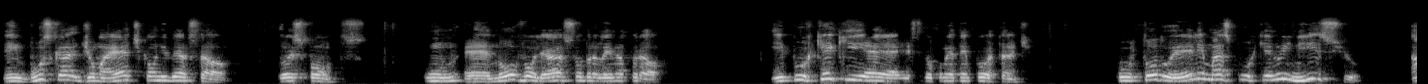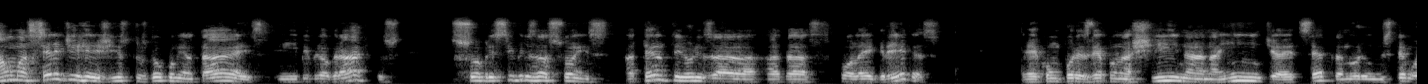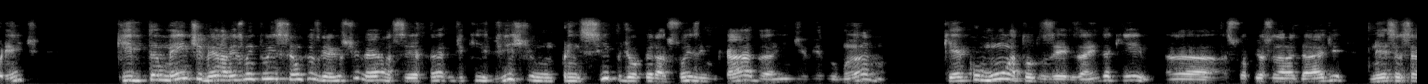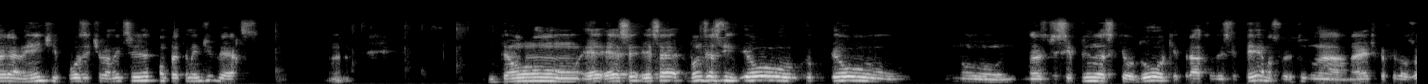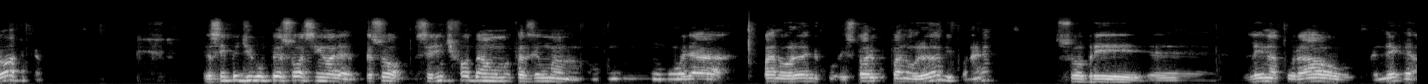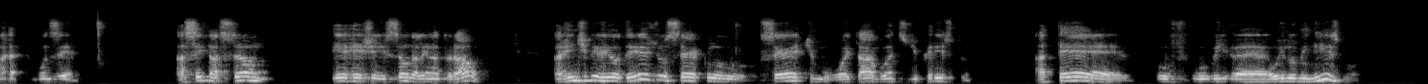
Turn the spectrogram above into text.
Em Busca de uma Ética Universal. Dois pontos. Um é, novo olhar sobre a lei natural. E por que, que é, esse documento é importante? Por todo ele, mas porque no início há uma série de registros documentais e bibliográficos sobre civilizações até anteriores a, a das polé gregas, é, como por exemplo na China, na Índia, etc., no, no Extremo Oriente, que também tiveram a mesma intuição que os gregos tiveram acerca de que existe um princípio de operações em cada indivíduo humano que é comum a todos eles, ainda que a, a sua personalidade necessariamente e positivamente seja completamente diversa. Né? Então, é, essa, essa, vamos dizer assim, eu, eu no, nas disciplinas que eu dou, que trato desse tema, sobretudo na, na ética filosófica, eu sempre digo o pessoal assim, olha, pessoal, se a gente for dar uma, fazer uma, um, um olhar panorâmico, histórico panorâmico, né, sobre é, lei natural, é, vamos dizer, aceitação e rejeição da lei natural, a gente viveu desde o século VII, VIII antes de Cristo, até o, o, é, o, iluminismo,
